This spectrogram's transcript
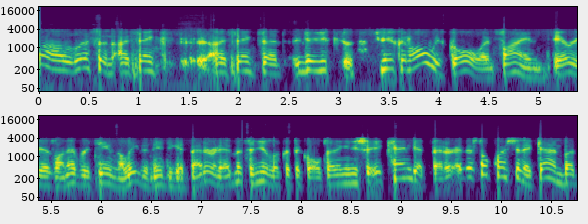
Well, listen. I think I think that you, you you can always go and find areas on every team in the league that need to get better. In Edmonton, you look at the goaltending and you say it can get better, and there's no question it can. But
